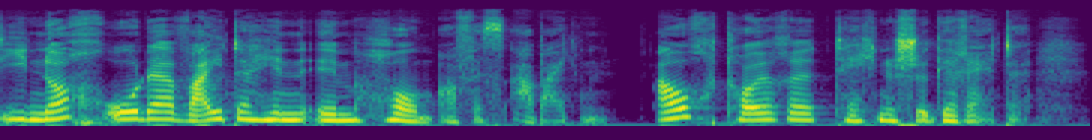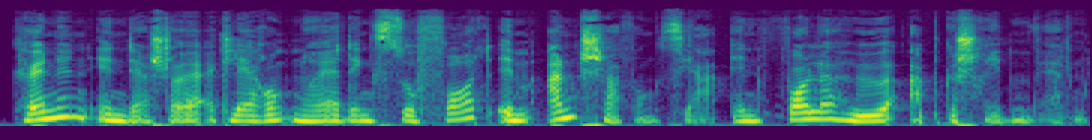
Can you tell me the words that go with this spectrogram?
die noch oder weiterhin im Homeoffice arbeiten. Auch teure technische Geräte können in der Steuererklärung neuerdings sofort im Anschaffungsjahr in voller Höhe abgeschrieben werden.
